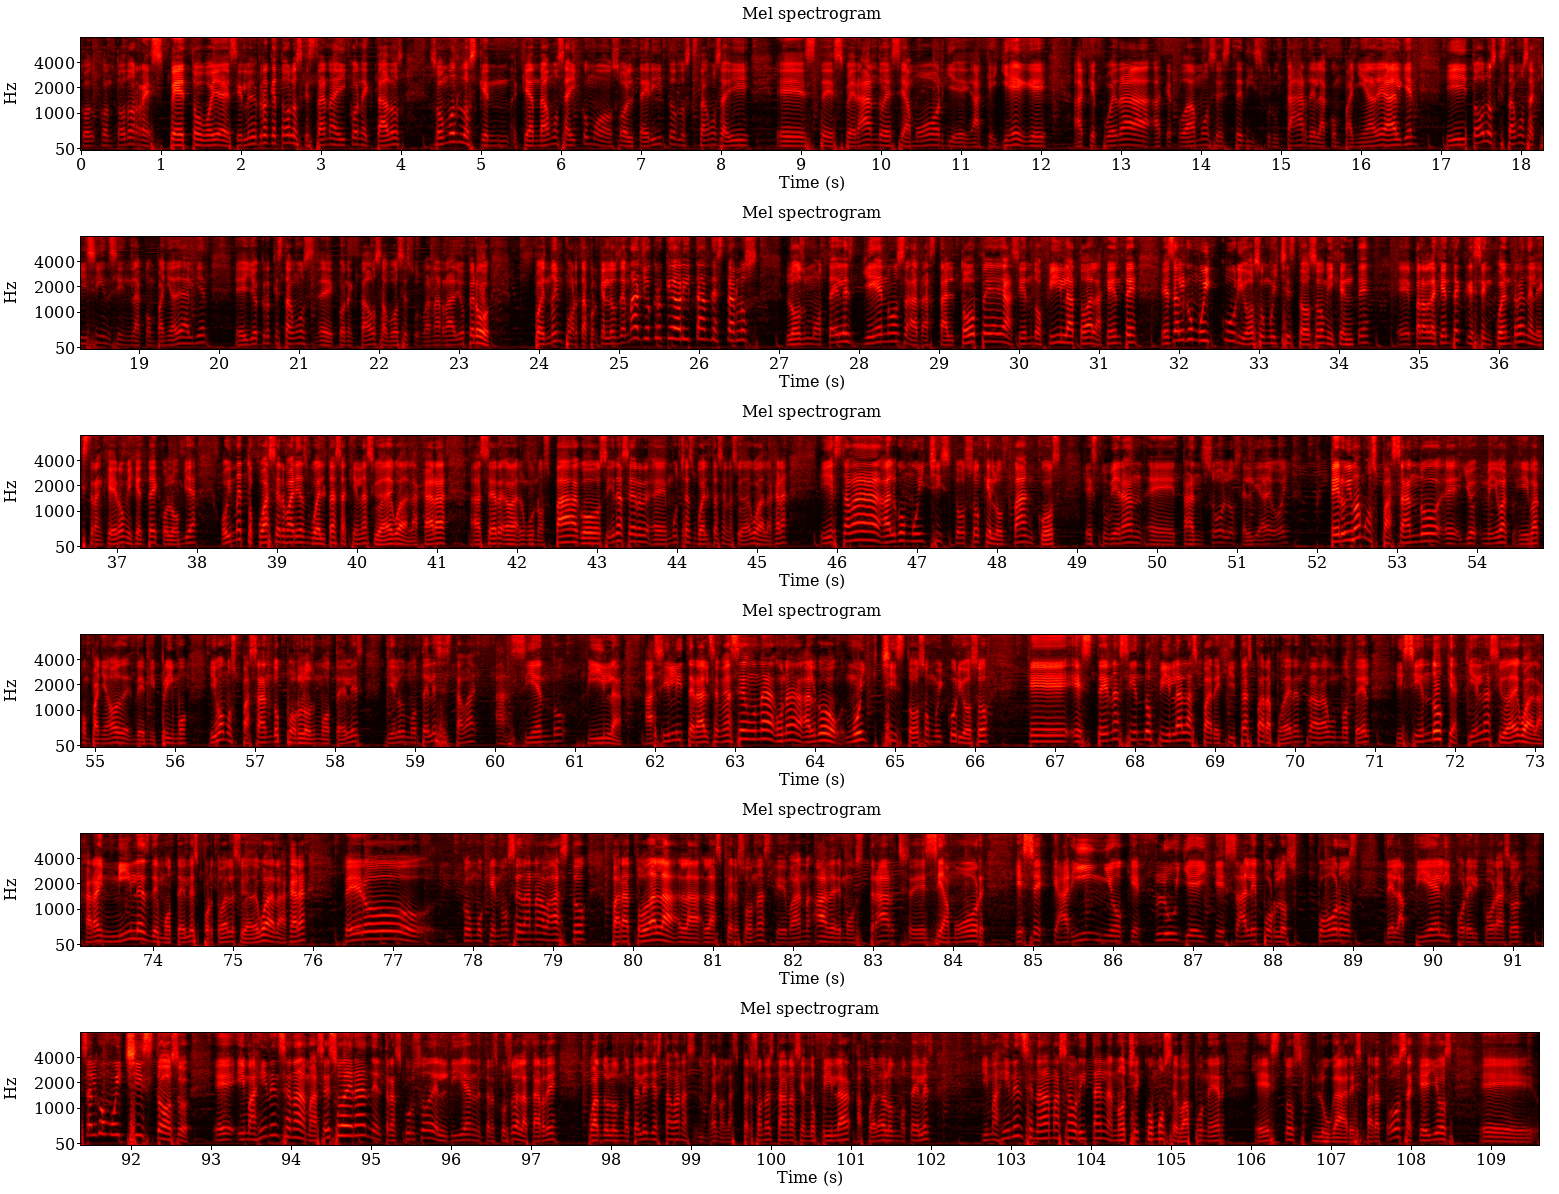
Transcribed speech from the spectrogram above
con, todo respeto voy a decirlo, yo creo que todos los que están ahí conectados somos los que, andamos ahí como solteritos, los que estamos ahí este, esperando ese amor a que llegue, a que pueda, a que podamos este, disfrutar de la compañía de alguien. Y todos los que estamos aquí sin, sin la compañía de alguien, eh, yo creo que estamos eh, conectados a Voces Urbana Radio, pero pues no importa, porque los demás yo creo que ahorita han de estar los, los moteles llenos hasta el tope, haciendo fila, toda la gente. Es algo muy curioso, muy chistoso, mi gente. Eh, para la gente que se encuentra en el extranjero, mi gente de Colombia, hoy me tocó hacer varias vueltas aquí en la ciudad de Guadalajara, hacer eh, algunos pagos, ir a hacer eh, muchas vueltas en la ciudad de Guadalajara. Y estaba algo muy chistoso que los bancos estuvieran tan solos el día de hoy. Pero íbamos pasando, eh, yo me iba, iba acompañado de, mi primo, íbamos pasando por los moteles y en los moteles estaba haciendo fila, así literal. Se me hace una, una, algo muy chistoso, muy curioso que estén haciendo fila las parejitas para poder entrar a un motel y siendo que aquí en la ciudad de Guadalajara hay miles de moteles por toda la ciudad de Guadalajara, pero como que no se dan abasto para todas las personas que van a demostrarse ese amor, ese cariño que fluye y que sale por los poros de la piel y por el corazón. Es algo muy chistoso. Eh, imagínense nada más, eso era en el transcurso del día, en el transcurso de la tarde, cuando los moteles ya estaban, bueno, las personas estaban haciendo fila afuera de los moteles Imagínense nada más ahorita en la noche cómo se va a poner estos lugares. Para todos aquellos eh,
